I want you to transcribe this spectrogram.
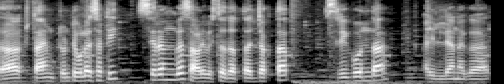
The time twenty साठी सिरंग साळवेस्त दत्ता जगताप श्रीगोंदा अहिल्यानगर.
